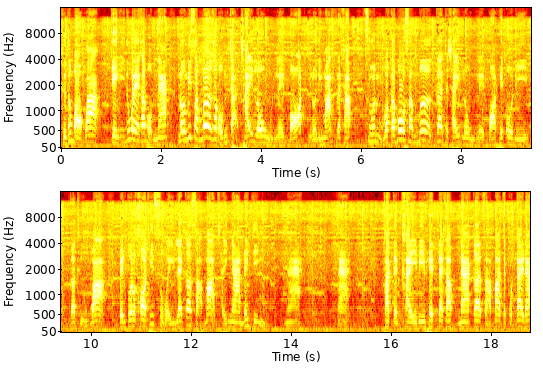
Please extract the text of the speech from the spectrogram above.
คือต้องบอกว่าเก่งอีกด้วยครับผมนะโนมิซัมเมอร์ครับผมจะใช้ลงเลดบอสฮิโรดิมัสนะครับส่วนวากาโมซัมเมอร์ก็จะใช้ลงเลดบอส HOD ก็ถือว่าเป็นตัวละครที่สวยและก็สามารถใช้งานได้จริงนะนะ ถ้าเกิดใครมีเพชรนะครับนะก็สามารถจะกดได้นะ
